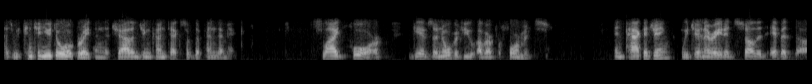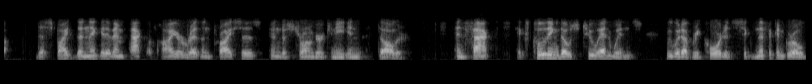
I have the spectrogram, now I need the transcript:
as we continue to operate in the challenging context of the pandemic. Slide four gives an overview of our performance. In packaging, we generated solid EBITDA despite the negative impact of higher resin prices and the stronger Canadian dollar. In fact, excluding those two headwinds, we would have recorded significant growth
